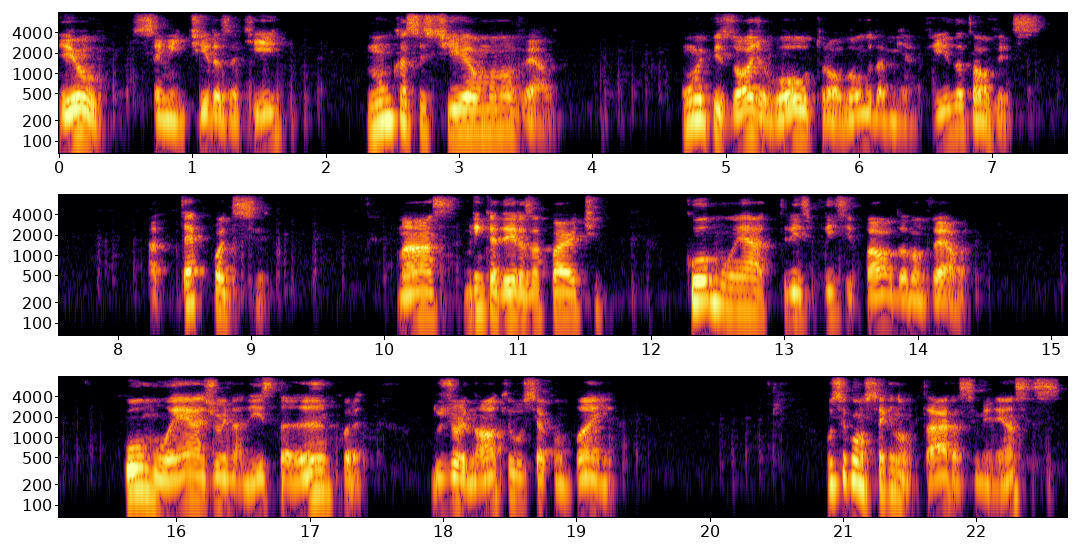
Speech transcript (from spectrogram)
Eu, sem mentiras aqui, nunca assisti a uma novela. Um episódio ou outro ao longo da minha vida, talvez. Até pode ser. Mas, brincadeiras à parte, como é a atriz principal da novela? Como é a jornalista âncora do jornal que você acompanha? Você consegue notar as semelhanças?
